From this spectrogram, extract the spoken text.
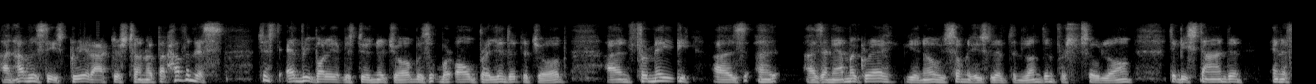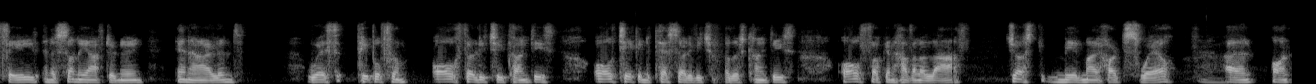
and having these great actors turn up, but having this, just everybody that was doing their job was were all brilliant at their job, and for me as a, as an emigre, you know, somebody who's lived in London for so long, to be standing in a field in a sunny afternoon in Ireland with people from all 32 counties, all taking the piss out of each other's counties, all fucking having a laugh, just made my heart swell. And on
